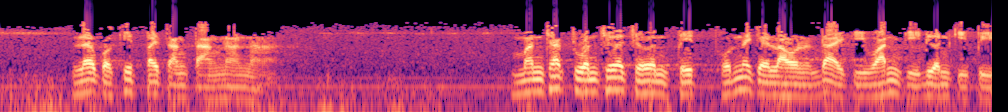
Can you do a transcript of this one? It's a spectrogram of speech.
ๆ แล้วก็คิดไปต่าง ๆ นานา มันชักชวนเชื้อเชิญผิดผลให้แก่เราได้กี่วันกี่เดือนกี่ปี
